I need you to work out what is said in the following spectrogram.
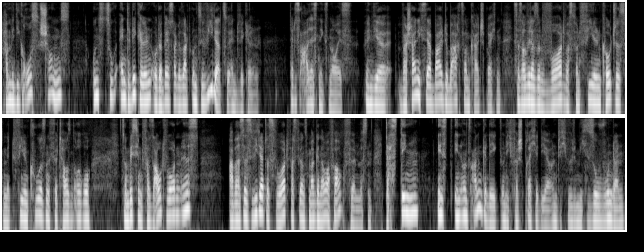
haben wir die große Chance, uns zu entwickeln oder besser gesagt, uns wieder zu entwickeln. Das ist alles nichts Neues wenn wir wahrscheinlich sehr bald über Achtsamkeit sprechen, ist das auch wieder so ein Wort, was von vielen Coaches mit vielen Kursen für 1000 Euro so ein bisschen versaut worden ist. Aber es ist wieder das Wort, was wir uns mal genauer vor Augen führen müssen. Das Ding ist in uns angelegt und ich verspreche dir und ich würde mich so wundern,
